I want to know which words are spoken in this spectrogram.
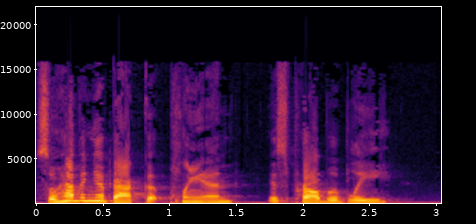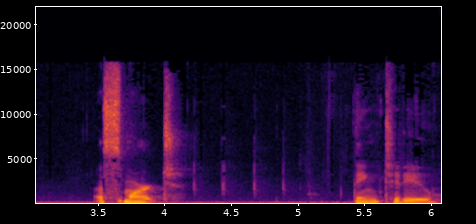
So having a backup plan is probably a smart thing to do.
